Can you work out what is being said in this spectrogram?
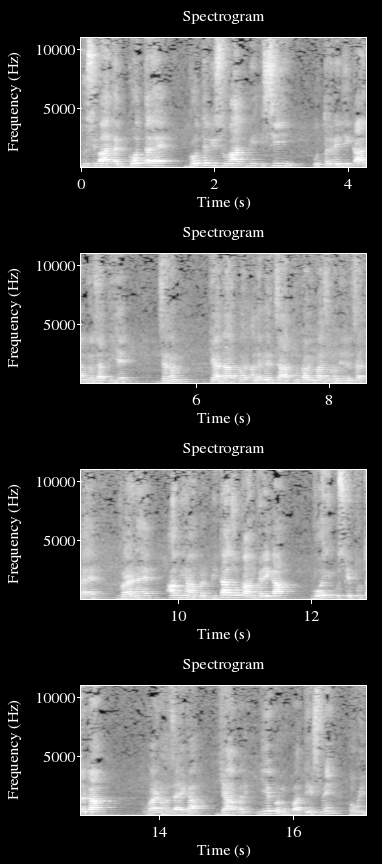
दूसरी बात है, गोत्र है। गोत्र की शुरुआत भी इसी उत्तर काल में हो जाती है। जन्म के आधार पर अलग अलग जातियों का विभाजन होने लग जाता है। वर्ण है। अब यहाँ पर पिता जो काम करेगा, वही उसके पुत्र का वर्ण हो जाएगा। यहाँ पर ये प्रमुख बातें इसमें हो गई।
